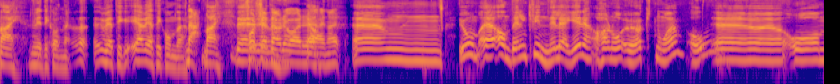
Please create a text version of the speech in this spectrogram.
nei. Du vet ikke om det. Jeg vet ikke, jeg vet ikke om det. Nei. Fortsett der du var, Einar. Ehm, jo, eh, andelen kvinnelige leger har nå økt noe. Oh. Eh, og,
